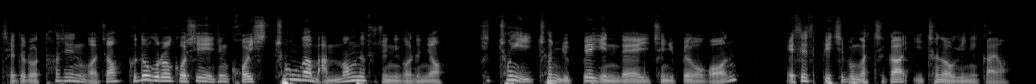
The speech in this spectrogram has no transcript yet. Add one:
제대로 터지는 거죠. 그도 그럴 것이 지금 거의 시총과 맞먹는 수준이거든요. 시총이 2,600인데 2,600억 원, SSP 지분 가치가 2,000억이니까요.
